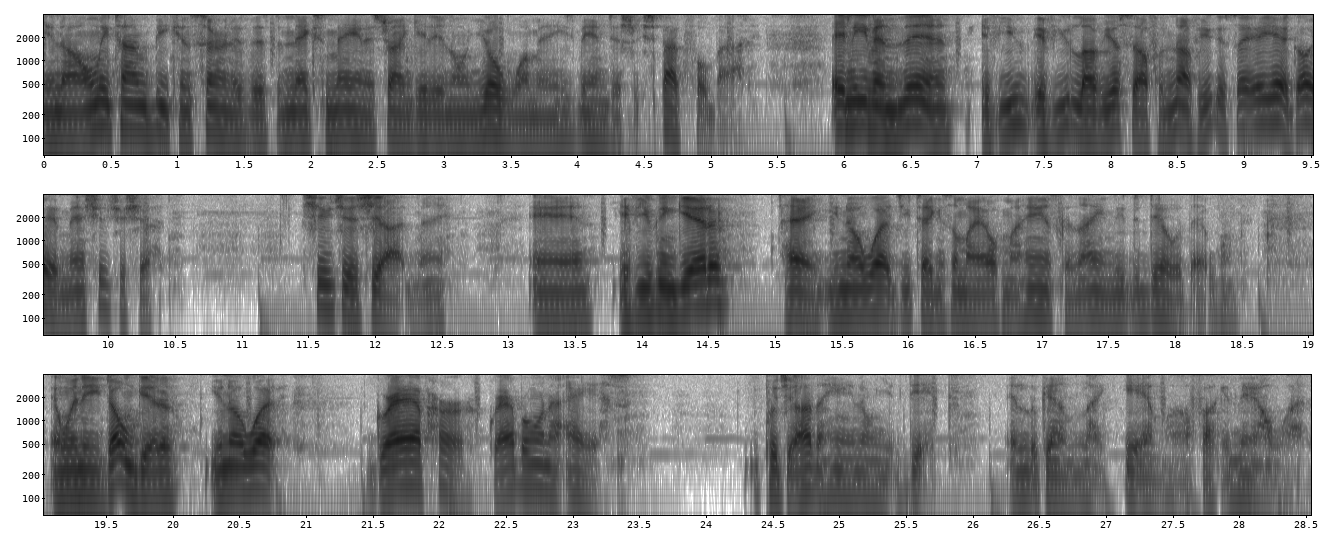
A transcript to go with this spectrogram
You know, only time to be concerned if it's the next man is trying to get in on your woman, he's being disrespectful about it. And even then, if you if you love yourself enough, you can say, hey, yeah, go ahead, man, shoot your shot. Shoot your shot, man. And if you can get her, hey, you know what? You taking somebody off my hands because I ain't need to deal with that woman. And when he don't get her, you know what? Grab her, grab her on the ass. Put your other hand on your dick and look at him like, yeah, motherfucker, now what?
